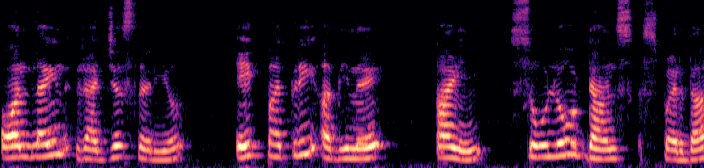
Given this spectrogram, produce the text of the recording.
ऑनलाईन राज्यस्तरीय एकपात्री अभिनय आणि सोलो डान्स स्पर्धा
